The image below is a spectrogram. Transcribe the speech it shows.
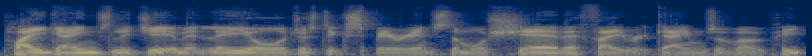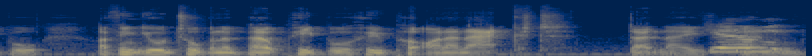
play games legitimately or just experience them or share their favorite games with other people. I think you're talking about people who put on an act, don't they? Yeah, And-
